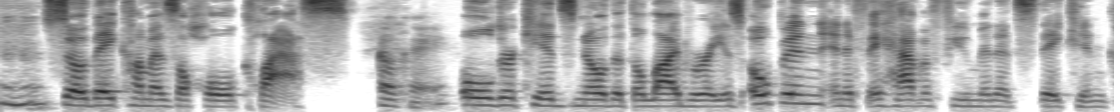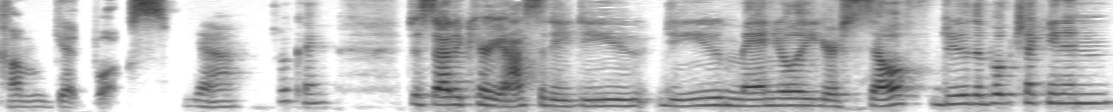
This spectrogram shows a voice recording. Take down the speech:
Mhm. so they come as a whole class Okay. older kids know that the library is open and if they have a few minutes they can come get books Yeah. Okay. Just out of curiosity, do you do you manually yourself do the book checking in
